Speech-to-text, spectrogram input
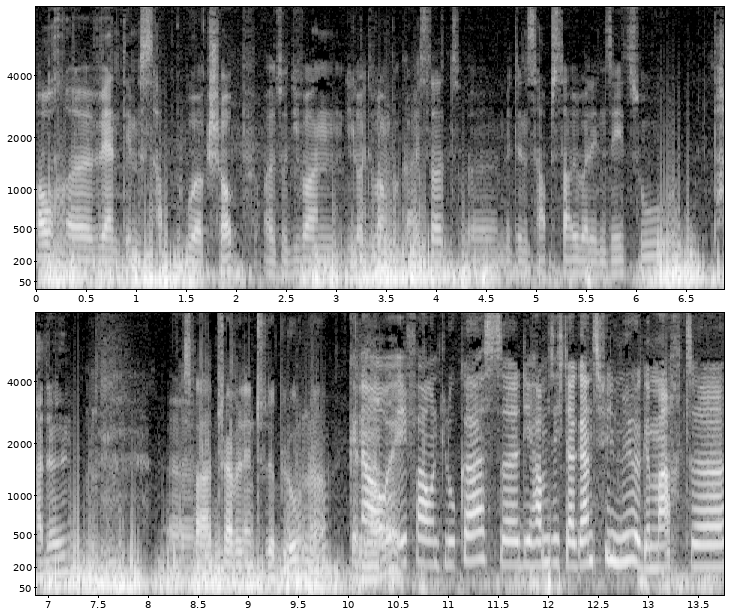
Auch äh, während dem Sub-Workshop. Also die, waren, die Leute waren begeistert, äh, mit den Subs da über den See zu paddeln. Äh, Das war Travel into the Blue, ne? Genau, Eva und Lukas, äh, die haben sich da ganz viel Mühe gemacht, äh,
